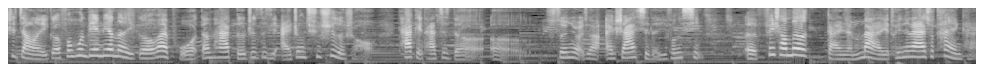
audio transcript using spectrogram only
是讲了一个疯疯癫癫的一个外婆，当她得知自己癌症去世的时候，她给她自己的呃孙女叫艾莎写的一封信，呃，非常的感人吧，也推荐大家去看一看。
